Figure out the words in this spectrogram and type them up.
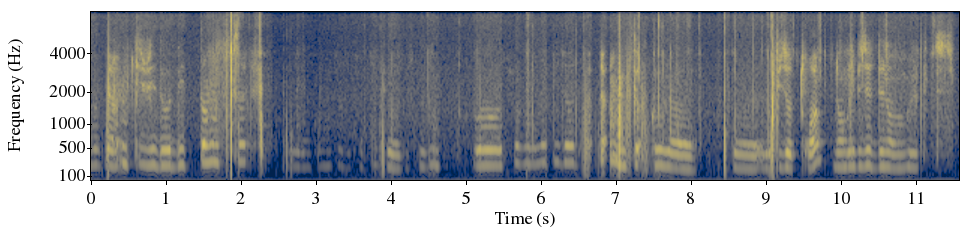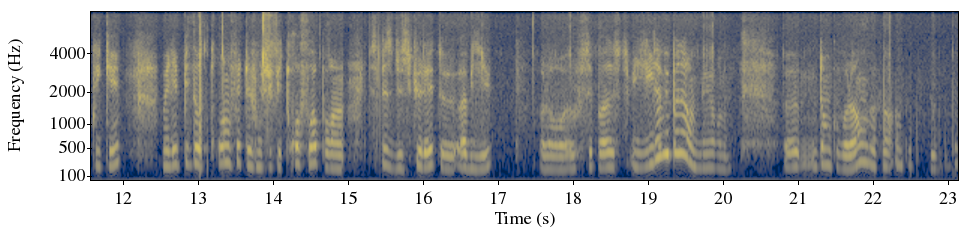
On va faire une petite vidéo détente. Euh, sur l'épisode l'épisode 3 donc l'épisode 2 non je vais expliquer mais l'épisode 3 en fait je me suis fait trois fois pour un espèce de squelette euh, habillé. Alors euh, je sais pas il avait pas d'armure non. Donc voilà on va faire un petit peu de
